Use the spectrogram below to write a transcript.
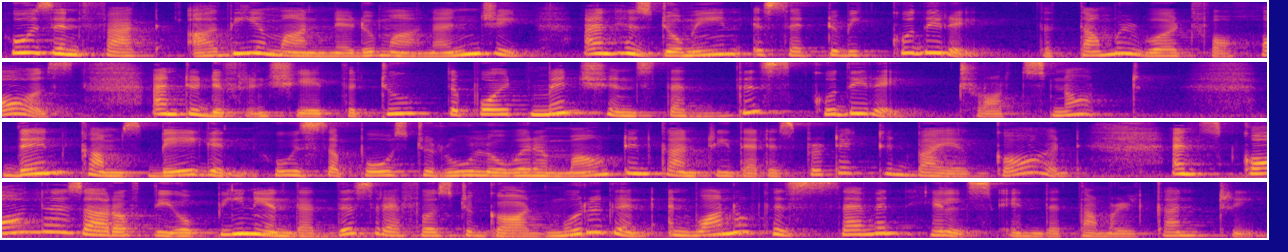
who is in fact Adiyaman Nedumananji, and his domain is said to be Kudire, the Tamil word for horse. And to differentiate the two, the poet mentions that this Kudire trots not. Then comes Began, who is supposed to rule over a mountain country that is protected by a god, and scholars are of the opinion that this refers to god Murugan and one of his seven hills in the Tamil country.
